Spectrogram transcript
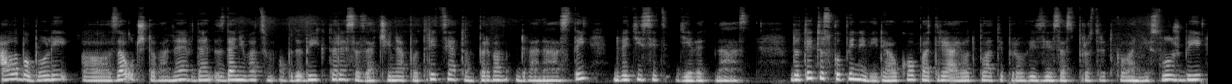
alebo boli e, zaučtované v daň, zdaňovacom období, ktoré sa začína po 31.12.2019. Do tejto skupiny výdavkov patria aj odplaty provízie za sprostredkovanie služby,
